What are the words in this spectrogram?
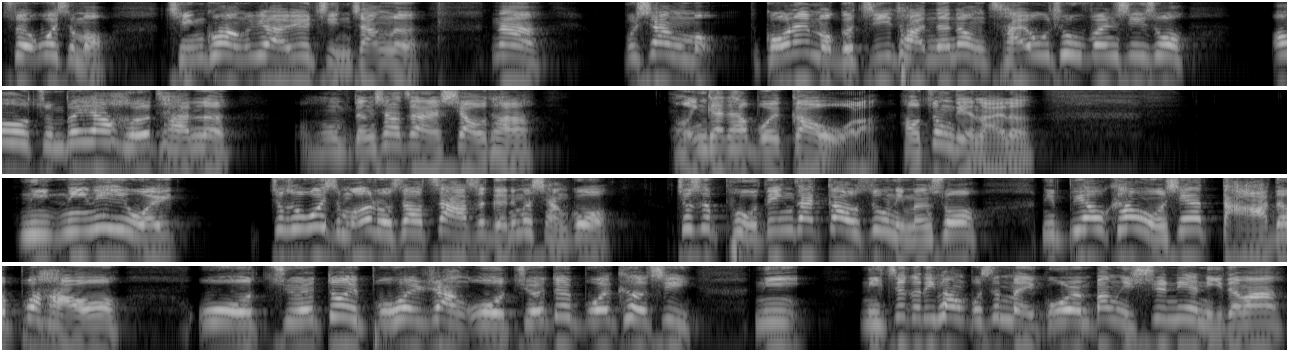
所以为什么情况越来越紧张了？那不像某国内某个集团的那种财务处分析说，哦，准备要和谈了。我们等一下再来笑他。哦，应该他不会告我了。好，重点来了，你你你以为就是为什么俄罗斯要炸这个？你有没有想过，就是普丁在告诉你们说，你不要看我现在打的不好哦，我绝对不会让，我绝对不会客气。你你这个地方不是美国人帮你训练你的吗？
